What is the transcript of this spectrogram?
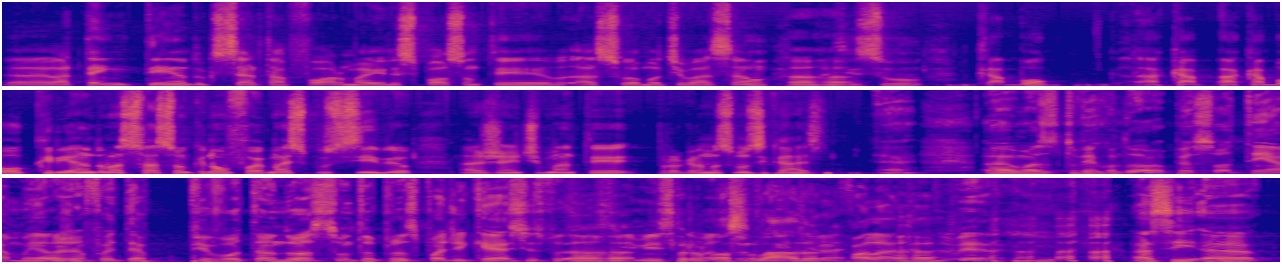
Eh, eu até entendo que, de certa forma, eles possam ter a sua motivação, uhum. mas isso acabou, acabou criando uma situação que não foi mais possível a gente manter programas musicais. É. Uh, mas tu vê, quando a pessoa tem a mãe, ela já foi até pivotando o assunto para os podcasts, para os uhum. Para o nosso lado, né? Falar, uhum. Assim, uh,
